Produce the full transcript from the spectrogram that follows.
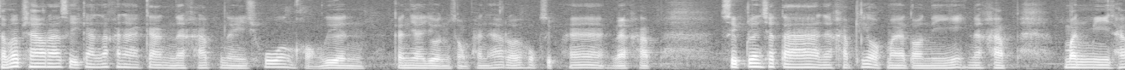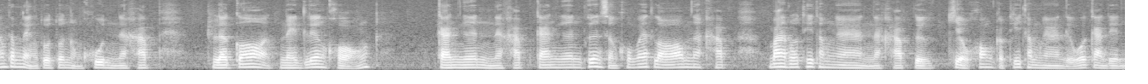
สำหรับชาวราศีกันลัคนากันนะครับในช่วงของเดือนกันยายน 2565 นะครับ10เรือนชะตานะครับที่ออกมาตอนนี้นะครับมันมีทั้งตำแหน่งตัวตนของคุณนะครับ แล้วก็ในเรื่องของการเงินนะครับการเงินเพื่อนสังคมแวดล้อมนะครับบ้านรถที่ทำงานนะครับหรือเกี่ยวข้องกับที่ทำงานหรือว่าการเดิน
